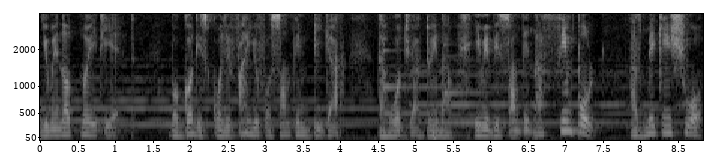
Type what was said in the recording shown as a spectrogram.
You may not know it yet, but God is qualifying you for something bigger than what you are doing now. It may be something as simple as making sure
